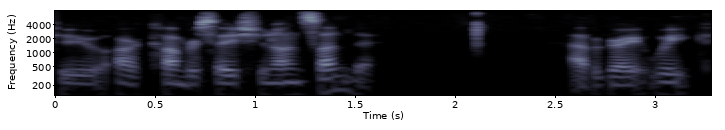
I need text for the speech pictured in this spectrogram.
to our conversation on Sunday. Have a great week.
